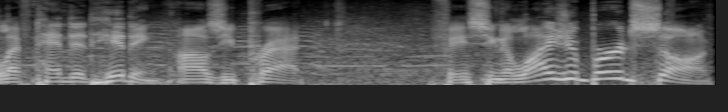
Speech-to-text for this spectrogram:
left-handed hitting Ozzie Pratt facing Elijah Birdsong,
